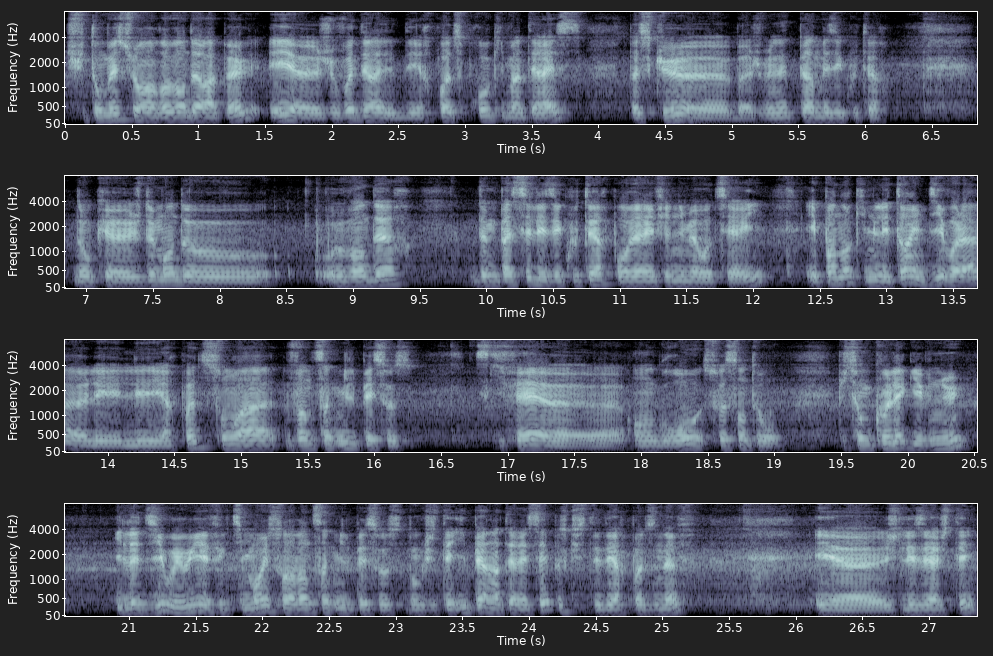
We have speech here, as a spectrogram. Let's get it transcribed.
je suis tombé sur un revendeur Apple et euh, je vois des, AirPods Pro qui m'intéressent parce que bah, je venais de perdre mes écouteurs. Donc je demande au, au de me passer les écouteurs pour vérifier le numéro de série. Et pendant qu'il me les tend, il me dit voilà, euh, les, AirPods sont à 25 000 pesos. Ce qui fait euh, en gros 60 euros. Puis son collègue est venu, il a dit oui, oui, effectivement, ils sont à 25 000 pesos. Donc j'étais hyper intéressé parce que c'était des AirPods neufs. Et euh, je les ai achetés.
